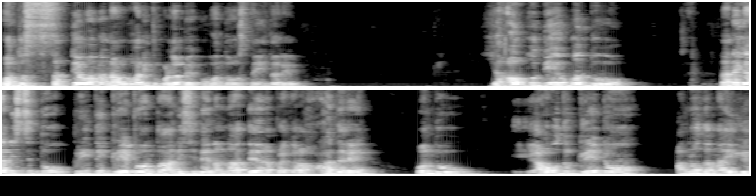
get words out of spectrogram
ಒಂದು ಸತ್ಯವನ್ನು ನಾವು ಅರಿತುಕೊಳ್ಳಬೇಕು ಒಂದು ಸ್ನೇಹಿತರೆ. ಯಾವುದೇ ಒಂದು ನನಗೆ ಅನಿಸಿದ್ದು ಪ್ರೀತಿ ಗ್ರೇಟು ಅಂತ ಅನಿಸಿದೆ ನನ್ನ ಅಧ್ಯಯನ ಪ್ರಕಾರ. ಆದರೆ ಒಂದು ಯಾವುದು ಗ್ರೇಟು ಅನ್ನೋದನ್ನ ಇಲ್ಲಿ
